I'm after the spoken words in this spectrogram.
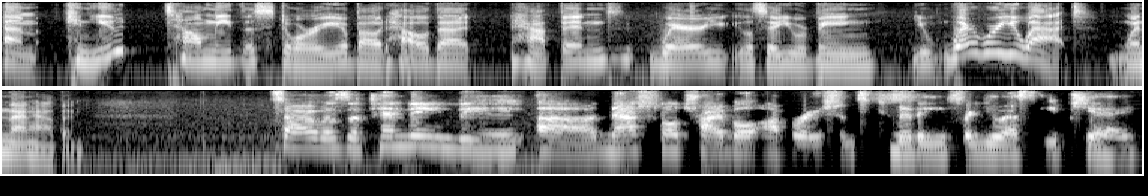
Um, can you tell me the story about how that happened? Where you, let's say you were being, you, where were you at when that happened? So I was attending the uh, National Tribal Operations Committee for US EPA.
